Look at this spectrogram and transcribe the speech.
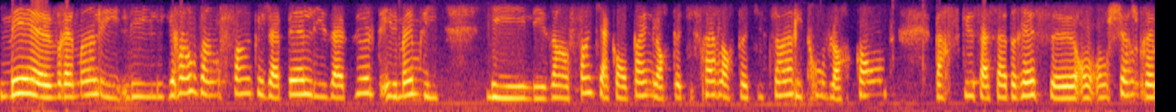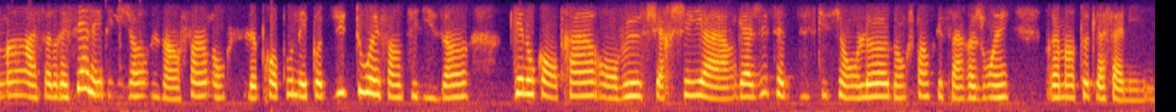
Mais euh, vraiment, les, les, les, grands enfants que j'appelle, les adultes et même les, les, les enfants qui accompagnent leurs petits frères, leurs petites sœurs, ils trouvent leur compte parce que ça s'adresse, euh, on, on, cherche vraiment à s'adresser à l'intelligence des enfants. Donc, le propos n'est pas du tout infantilisant. Bien au contraire, on veut chercher à engager cette discussion-là. Donc, je pense que ça rejoint vraiment toute la famille.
